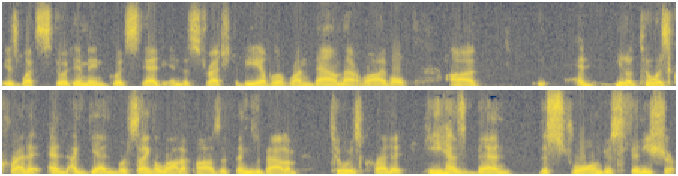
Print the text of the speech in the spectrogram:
is what stood him in good stead in the stretch to be able to run down that rival. Uh, and, you know, to his credit, and again, we're saying a lot of positive things about him. To his credit, he has been the strongest finisher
